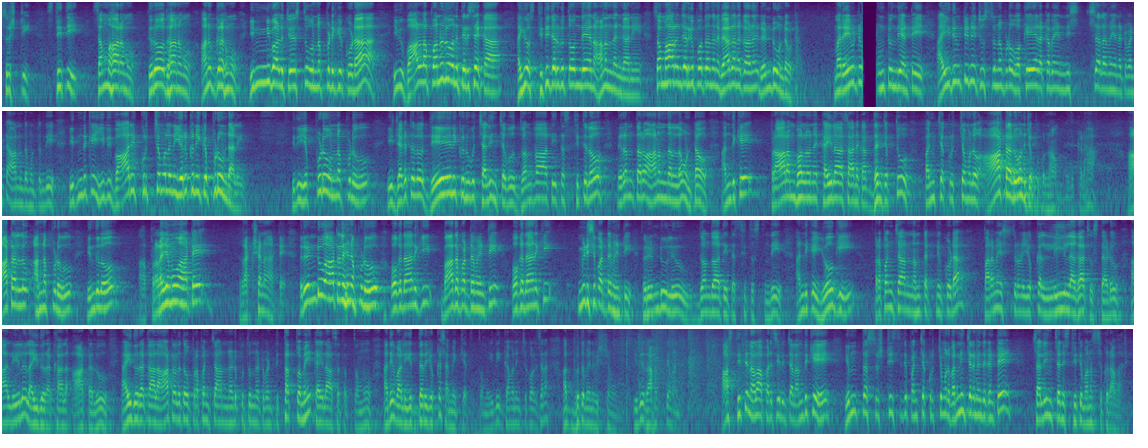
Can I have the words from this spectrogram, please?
సృష్టి స్థితి సంహారము తిరోధానము అనుగ్రహము ఇన్ని వాళ్ళు చేస్తూ ఉన్నప్పటికీ కూడా ఇవి వాళ్ళ పనులు అని తెలిసాక అయ్యో స్థితి జరుగుతోంది అని ఆనందం కానీ సంహారం జరిగిపోతుందని వేదన కానీ రెండూ ఉండవట. మరేమిటి ఉంటుంది అంటే ఐదింటిని చూస్తున్నప్పుడు ఒకే రకమైన నిశ్చలమైనటువంటి ఆనందం ఉంటుంది. ఇందుకే ఇవి వారి కృత్యములని ఎరుక నీకెప్పుడు ఉండాలి? ఇది ఎప్పుడు ఉన్నప్పుడు ఈ జగతిలో దేనికి నువ్వు చలించవు? ద్వంద్వాతీత స్థితిలో నిరంతరం ఆనందంలో ఉంటావు. అందుకే ప్రారంభంలోనే కైలాసానికి అర్థం చెప్తూ పంచకృత్యములు ఆటలు అని చెప్పుకున్నాం. ఇది ఇక్కడ. ఆటలు అన్నప్పుడు ఇందులో ఆ ప్రళయము ఆటే రక్షణ ఆటే. రెండు ఆటలైనప్పుడు ఒకదానికి బాధపడ్డం ఏంటి? ఒకదానికి మిడిసిపడ్డం ఏంటి? రెండూ లేవు. ద్వంద్వాతీత స్థితి వస్తుంది. అందుకే యోగి ప్రపంచాన్నంతటిని కూడా పరమేశ్వరుని యొక్క లీలగా చూస్తాడు. ఆ లీలలు ఐదు రకాల ఆటలు. ఐదు రకాల ఆటలతో ప్రపంచాన్ని నడుపుతున్నటువంటి తత్వమే కైలాసతత్వము. అదే అది వాళ్ళ ఇద్దరి యొక్క సమైక్యతత్వము. ఇది గమనించుకోవాల్సిన అద్భుతమైన విషయం. ఇది రహస్యం అండి ఆ స్థితిని అలా పరిశీలించాలి. అందుకే ఇంత సృష్టి స్థితి పంచకృత్యములు వర్ణించడం ఎందుకంటే చలించని స్థితి మనస్సుకు రావాలి.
